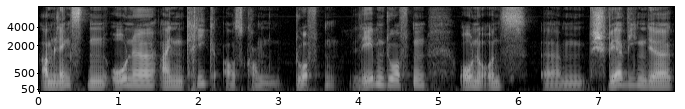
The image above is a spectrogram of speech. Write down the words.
am längsten ohne einen Krieg auskommen durften, leben durften, ohne uns ähm, schwerwiegende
